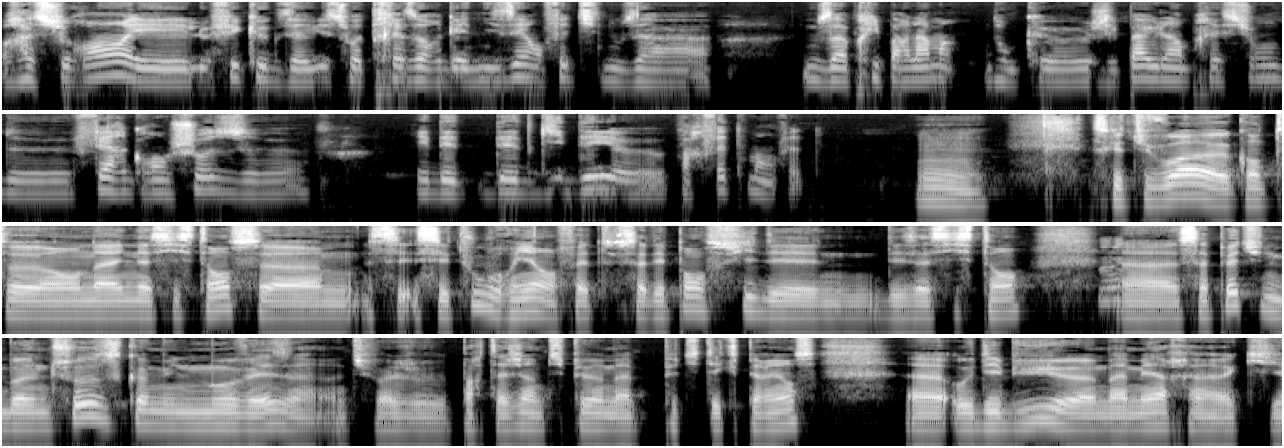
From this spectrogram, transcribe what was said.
rassurant et le fait que Xavier soit très organisé, en fait, il nous a nous a pris par la main. Donc j'ai pas eu l'impression de faire grand chose et d'être guidé parfaitement en fait. Hmm. Parce que tu vois, euh, quand euh, on a une assistance, euh, c'est tout ou rien en fait. Ça dépend aussi des, des assistants. Mmh. ça peut être une bonne chose comme une mauvaise. Tu vois, je partageais un petit peu ma petite expérience. au début, ma mère qui,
